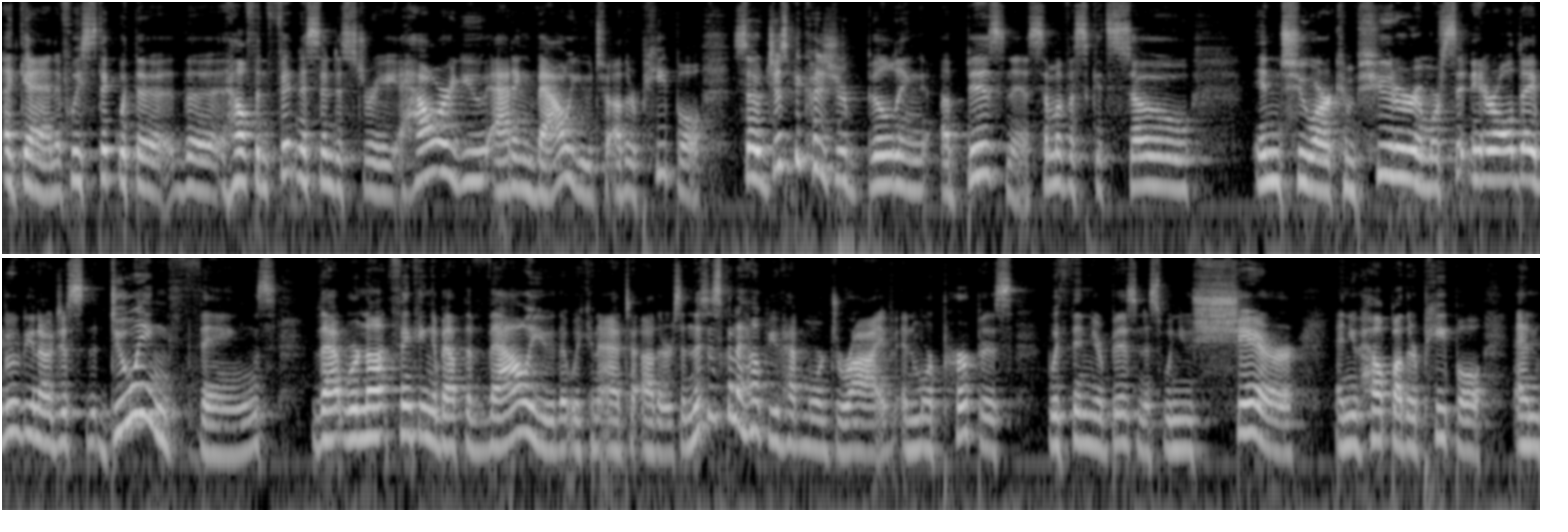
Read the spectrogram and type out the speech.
again, if we stick with the, the health and fitness industry, how are you adding value to other people? So just because you're building a business, some of us get so into our computer and we're sitting here all day, you know, just doing things that we're not thinking about the value that we can add to others. And this is going to help you have more drive and more purpose within your business when you share and you help other people and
